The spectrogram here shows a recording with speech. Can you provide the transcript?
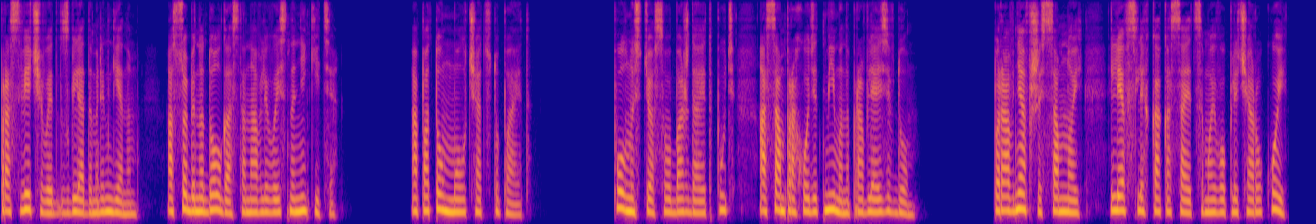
просвечивает взглядом рентгеном, особенно долго останавливаясь на Никите. А потом молча отступает полностью освобождает путь, а сам проходит мимо, направляясь в дом. Поравнявшись со мной, лев слегка касается моего плеча рукой,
